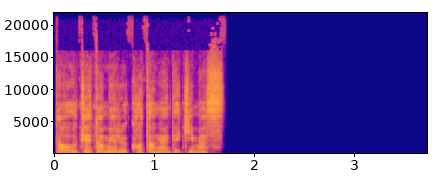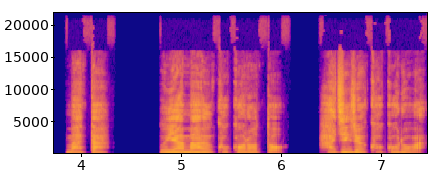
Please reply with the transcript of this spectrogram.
と受け止めることができます。また敬う心と恥じる心は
